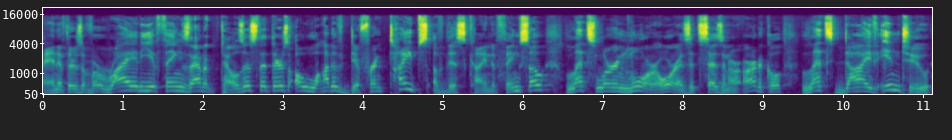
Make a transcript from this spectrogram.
And if there's a variety of things, that tells us that there's a lot of different types of this kind of thing. So let's learn more, or as it says in our article, let's dive into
